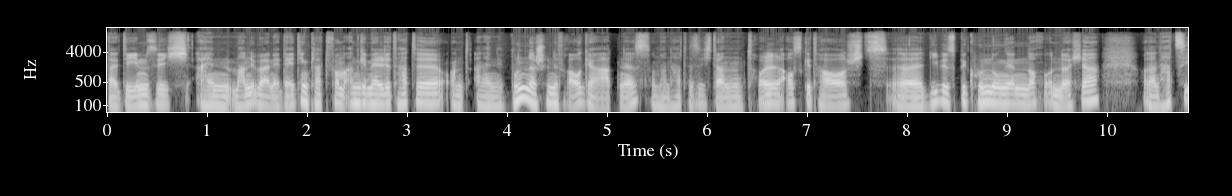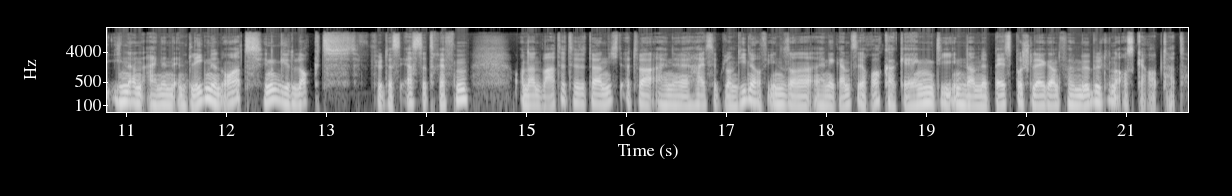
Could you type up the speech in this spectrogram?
bei dem sich ein Mann über eine Dating-Plattform angemeldet hatte und an eine wunderschöne Frau geraten ist. Und man hatte sich dann toll ausgetauscht, äh, Liebesbekundungen noch und nöcher. Und dann hat sie ihn an einen entlegenen Ort hingelockt für das erste Treffen. Und dann wartete da nicht etwa eine heiße Blondine auf ihn, sondern eine ganze Rockergang, die ihn dann mit Baseballschlägern vermöbelt und ausgeraubt hat.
